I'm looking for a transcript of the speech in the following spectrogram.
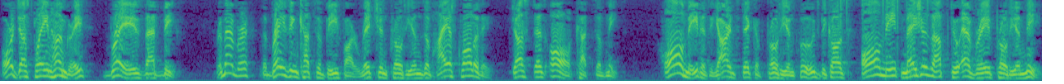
or just plain hungry, braise that beef. Remember, the braising cuts of beef are rich in proteins of highest quality, just as all cuts of meat. All meat is a yardstick of protein foods because all meat measures up to every protein need.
